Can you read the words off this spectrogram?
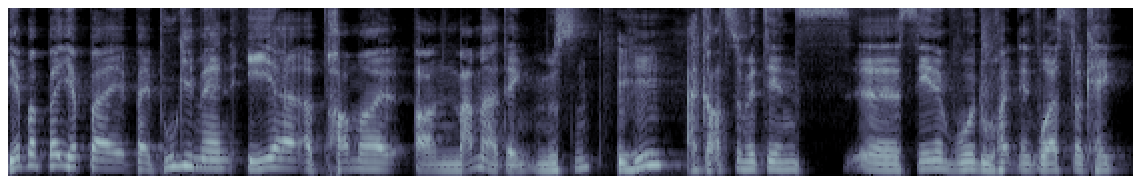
Ich habe bei, hab bei, bei Boogeyman eher ein paar Mal an Mama denken müssen. Mhm. Ah, Gerade so mit den äh, Szenen, wo du halt nicht weißt, okay,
